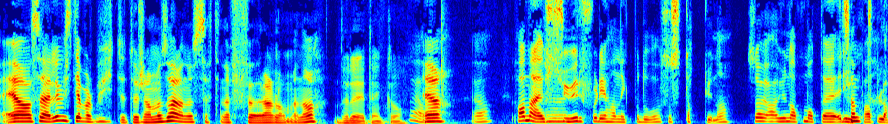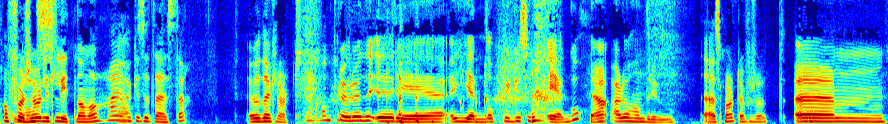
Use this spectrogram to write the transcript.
Ja, Særlig hvis de har vært på hyttetur sammen, så har han jo sett henne før han lå med henne òg. Det er det jeg tenker. Ja. Ja. Ja. Han er jo sur fordi han gikk på do, og så stakk hun av. Så hun har på en måte ripa opp lakken hans. Han føler seg jo litt liten, han òg. Hei, jeg har ikke sett deg i sted. Jo, det er klart. Han prøver å re gjenoppbygge sitt ego. Ja. Er det jo han driver med. Det er smart, det, for så vidt. Um,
